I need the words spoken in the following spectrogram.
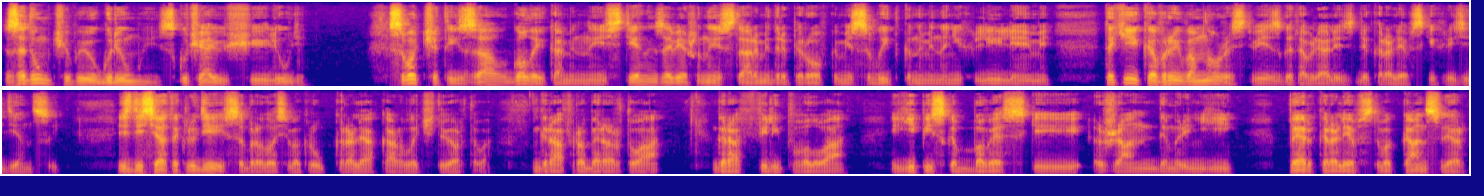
Задумчивые, угрюмые, скучающие люди. Сводчатый зал, голые каменные стены, завешанные старыми драпировками с вытканными на них лилиями. Такие ковры во множестве изготовлялись для королевских резиденций. С десяток людей собралось вокруг короля Карла IV. Граф Робер Артуа, граф Филипп Валуа, епископ Бавесский Жан де Мариньи, пер королевства канцлер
